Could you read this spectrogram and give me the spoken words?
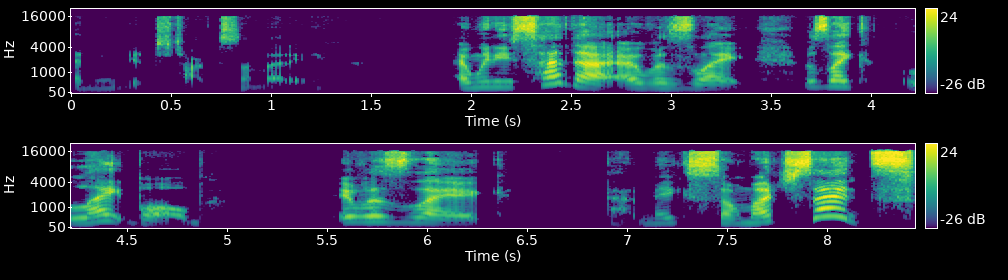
and you need to talk to somebody. And when you said that, I was like, it was like light bulb it was like that makes so much sense,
